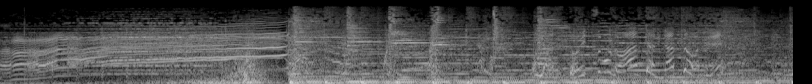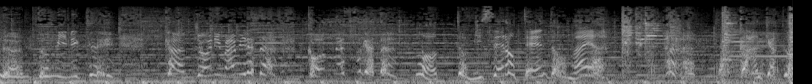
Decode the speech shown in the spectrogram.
っといつものあんたになったわねなんと醜い感情にまみれた。こんな姿。もっと見せろ天童マヤ。観客は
